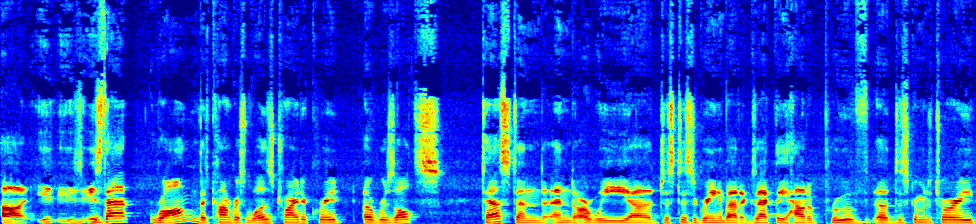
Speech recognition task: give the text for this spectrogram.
Uh, is, is, that wrong that Congress was trying to create a results test? And, and are we uh, just disagreeing about exactly how to prove uh, discriminatory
